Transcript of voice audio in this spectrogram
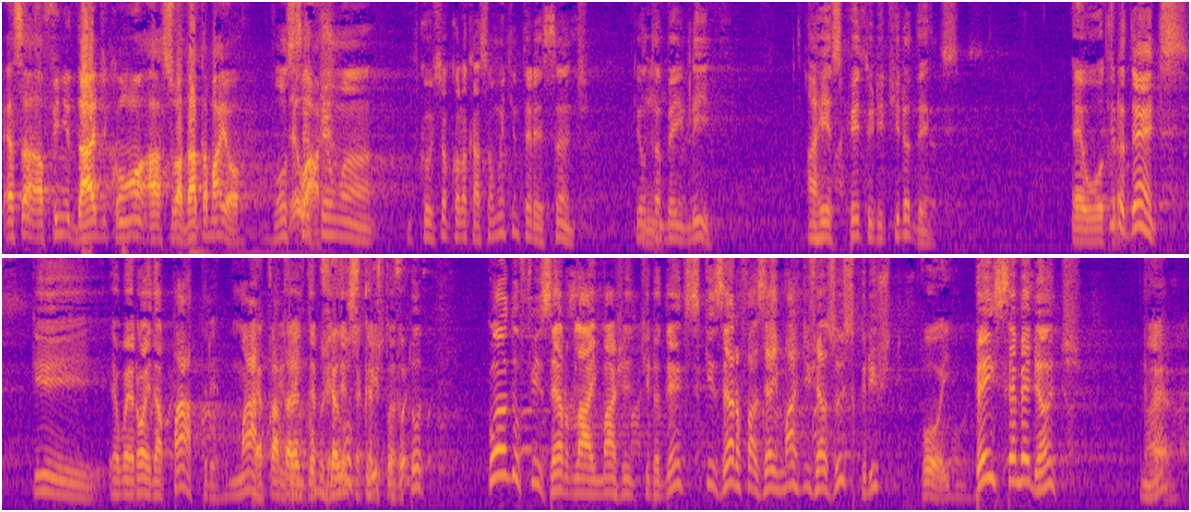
essa afinidade com a sua data maior. Você tem acho. uma, uma colocação muito interessante, que eu hum. também li, a respeito de Tiradentes. É outra. Tiradentes que é o herói da pátria, o mártir trataram da ele como independência, Jesus Cristo, história toda. Quando fizeram lá a imagem de Tiradentes, quiseram fazer a imagem de Jesus Cristo, Foi. bem semelhante, não é? Era.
